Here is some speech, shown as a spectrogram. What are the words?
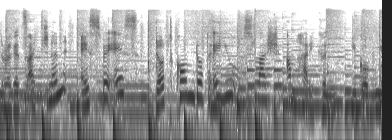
ድረገጻችንን SBS dot com dot au Amharic ን ይጎብኙ።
